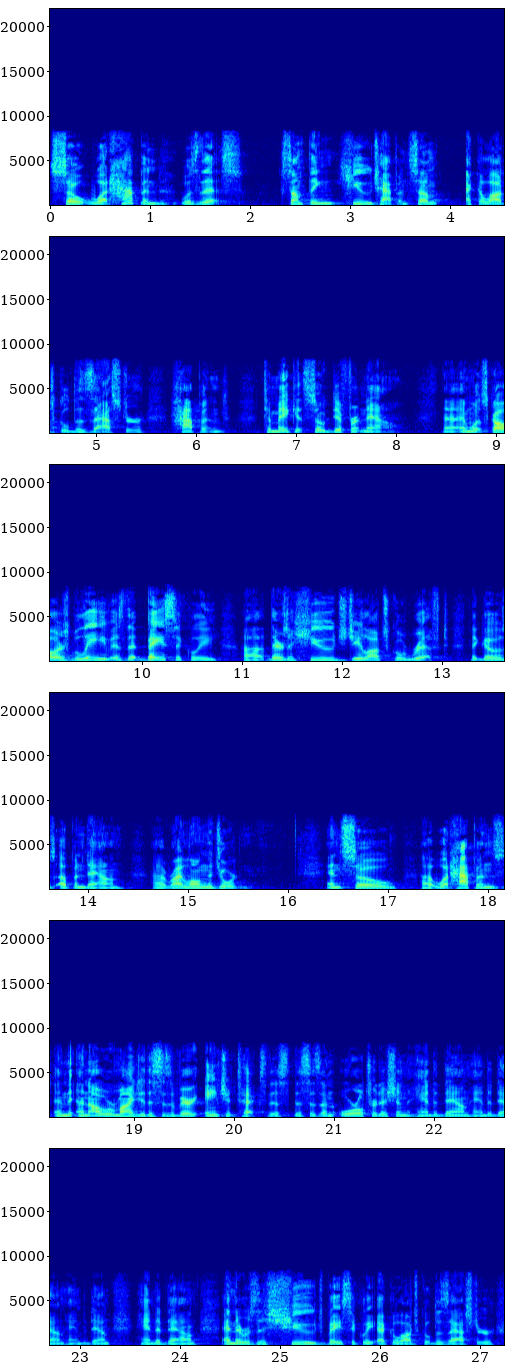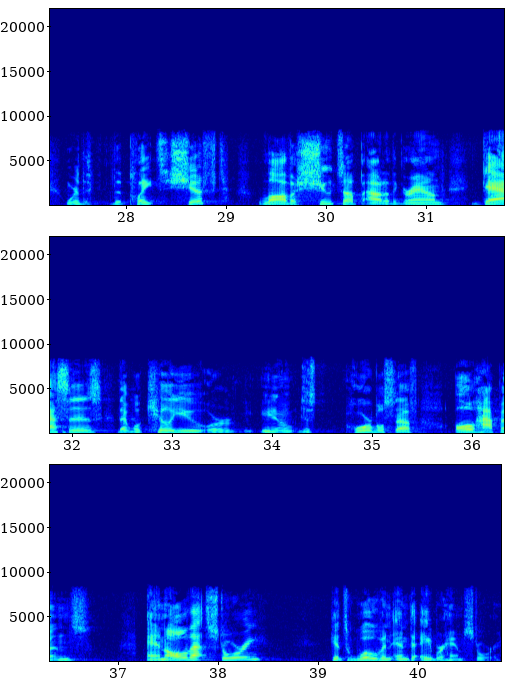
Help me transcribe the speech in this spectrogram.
so, what happened was this something huge happened. Some ecological disaster happened to make it so different now. Uh, and what scholars believe is that basically uh, there's a huge geological rift that goes up and down uh, right along the Jordan. And so, uh, what happens, and, and I'll remind you, this is a very ancient text. This, this is an oral tradition handed down, handed down, handed down, handed down. And there was this huge, basically, ecological disaster where the, the plates shift, lava shoots up out of the ground, gases that will kill you, or, you know, just horrible stuff all happens. And all that story gets woven into Abraham's story.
